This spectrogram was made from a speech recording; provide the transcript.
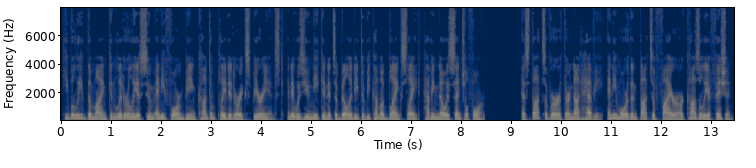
He believed the mind can literally assume any form being contemplated or experienced, and it was unique in its ability to become a blank slate, having no essential form. As thoughts of earth are not heavy, any more than thoughts of fire are causally efficient,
